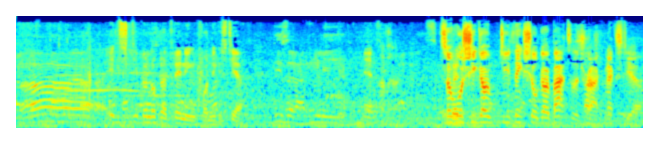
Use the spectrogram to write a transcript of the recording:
Uh, it's depend of the training for next year. Yeah. So will she go? Do you think she'll go back to the track next year? Is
